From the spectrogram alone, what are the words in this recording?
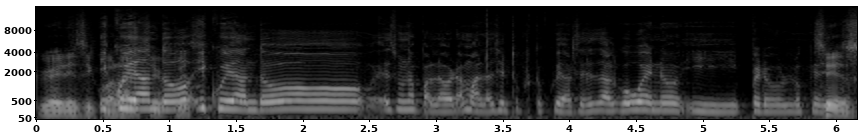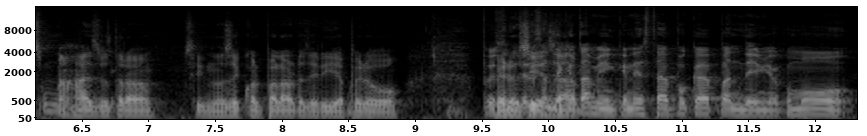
greatest Y equalizer, cuidando, pues. y cuidando es una palabra mala, ¿cierto? Porque cuidarse es algo bueno, y pero lo que Sí, digo es, como... ajá, es sí. otra, sí, no sé cuál palabra sería, pero, Pues pero es sí, interesante esa- que también que en esta época de pandemia, como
